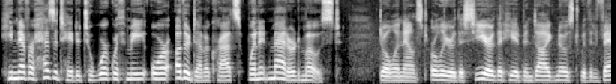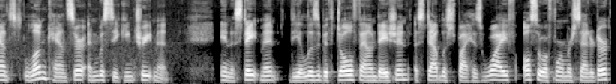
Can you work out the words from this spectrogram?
he never hesitated to work with me or other Democrats when it mattered most. Dole announced earlier this year that he had been diagnosed with advanced lung cancer and was seeking treatment. In a statement, the Elizabeth Dole Foundation, established by his wife, also a former senator,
